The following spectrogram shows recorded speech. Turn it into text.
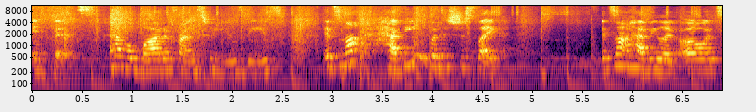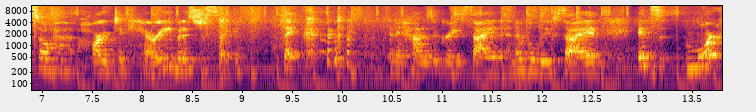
it fits. I have a lot of friends who use these. It's not heavy, but it's just like, it's not heavy like, oh, it's so hard to carry, but it's just like it's thick. and it has a gray side and a blue side. It's more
